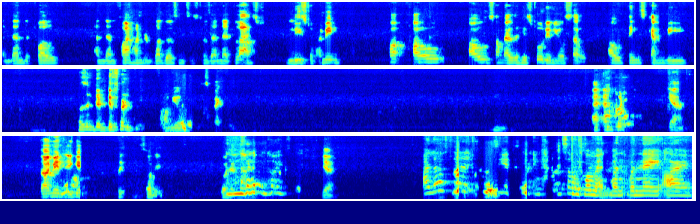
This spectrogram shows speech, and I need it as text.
and then the twelve, and then five hundred brothers and sisters, and at last, least of. I mean, how how how some as a historian yourself, how things can be presented differently from your perspective. Hmm. And, and but, yeah, I mean, Yeah. again, sorry, go ahead. No, no, no. Yeah. I love that we see a different encounter with women when when they are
